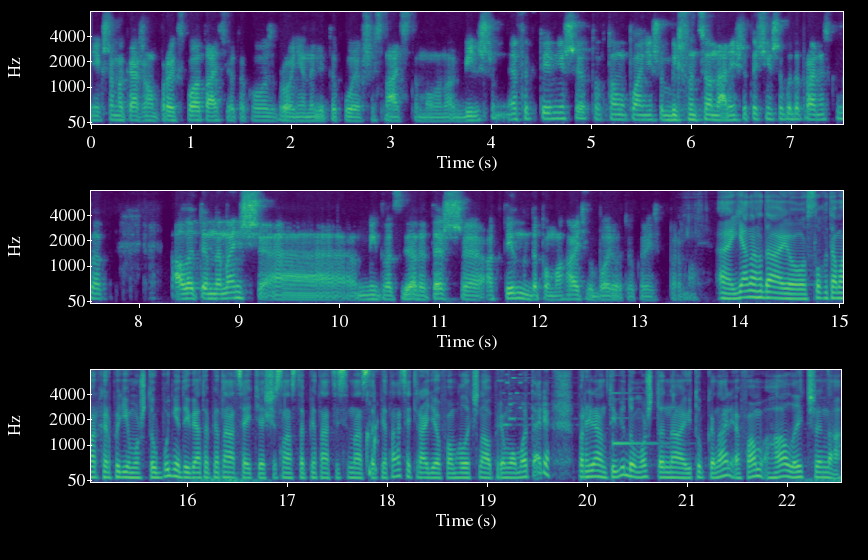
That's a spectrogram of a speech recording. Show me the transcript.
якщо ми кажемо про експлуатацію такого озброєння на літаку F-16, воно більш ефективніше, то в тому плані, що більш функціональніше, точніше буде правильно сказати. Але тим не менш, е, Міг-29 теж е, активно допомагають виборювати українську перемогу. Я нагадаю, слухати маркер подій можете в будні 9.15, 16.15, 17.15, радіо ФМ Галичина у прямому етері. Переглянути відео можете на youtube каналі ФМ Галичина.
